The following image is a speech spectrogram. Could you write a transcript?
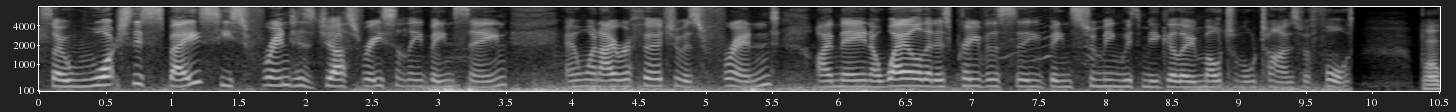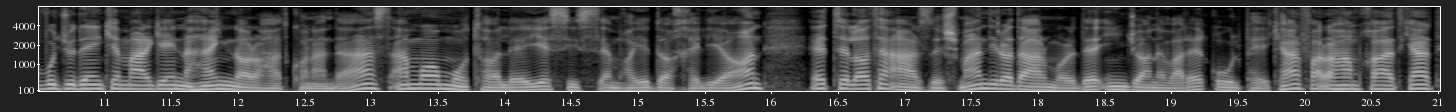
So watch this space. His friend has just recently been seen. And when I refer to his friend, I mean a whale that has previously been swimming with Migaloo multiple times before. با وجود اینکه مرگ این نهنگ ناراحت کننده است اما مطالعه سیستم های داخلی آن اطلاعات ارزشمندی را در مورد این جانور قول پیکر فراهم خواهد کرد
